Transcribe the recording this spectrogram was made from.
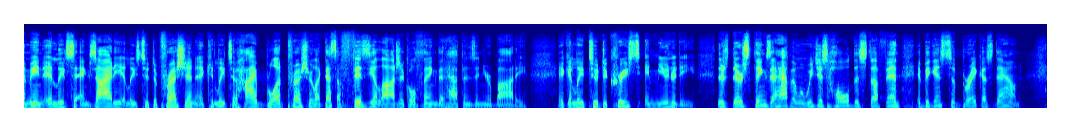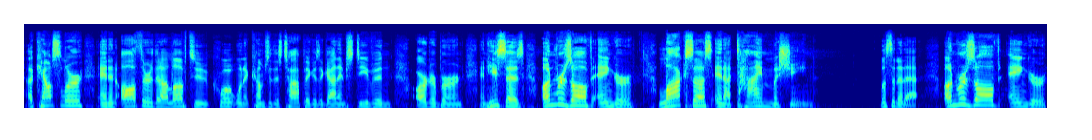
I mean, it leads to anxiety, it leads to depression, it can lead to high blood pressure. Like, that's a physiological thing that happens in your body. It can lead to decreased immunity. There's, there's things that happen when we just hold this stuff in, it begins to break us down. A counselor and an author that I love to quote when it comes to this topic is a guy named Stephen Arterburn, and he says, Unresolved anger locks us in a time machine. Listen to that. Unresolved anger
